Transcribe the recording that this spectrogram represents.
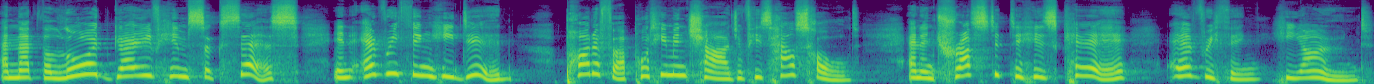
and that the Lord gave him success in everything he did, Potiphar put him in charge of his household and entrusted to his care everything he owned.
